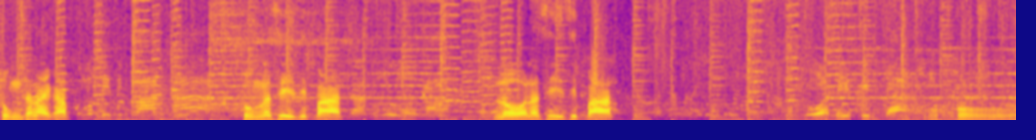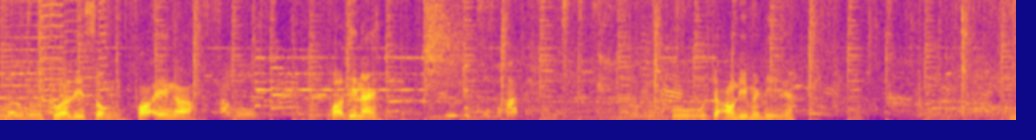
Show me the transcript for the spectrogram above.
ถุงเท่าไหร่ครับผมว่าสี่สิบบาทจ้าถุงละ40บาทจ้าทุกโลครับโลละ40บาท ตัวสี่สิบจ้าโอ้โหถั่วลิสงเพาะเองเหรอ ครับผมเพาะที่ไหนอยู่ในกลุ่มครับโอ้โหจะเอาดีไม่ดีเนี่ยอื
